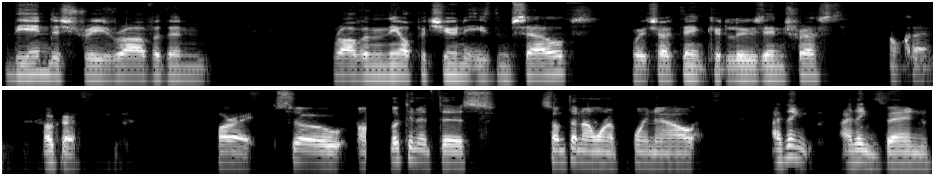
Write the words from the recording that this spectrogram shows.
the industries rather than rather than the opportunities themselves, which I think could lose interest. Okay. Okay. All right. So, um, looking at this, something I want to point out. I think I think Ben,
